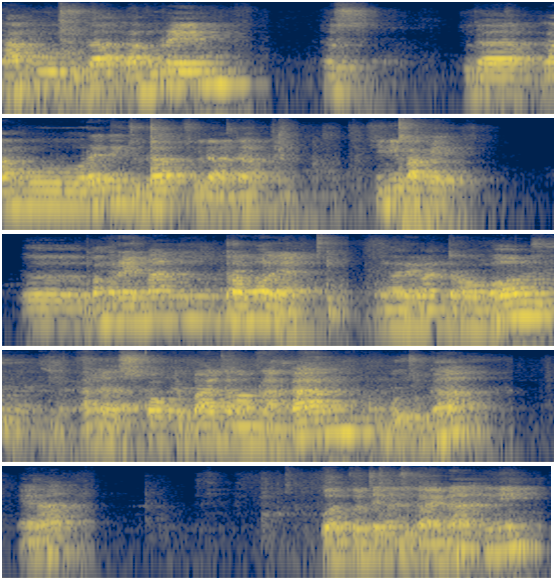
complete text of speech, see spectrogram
lampu juga lampu rem. Terus juga lampu rating juga sudah ada. Sini pakai e, pengereman tromol ya. Pengereman tromol ada skop depan sama belakang empuk juga enak. Buat goncengan juga enak ini.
